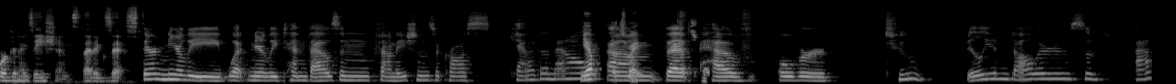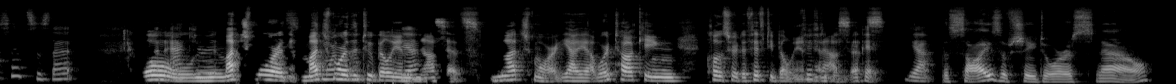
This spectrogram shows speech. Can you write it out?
organizations that exist. There are nearly, what, nearly 10,000 foundations across Canada now? Yep, that's um, right. That that's right. have over $2 billion of assets. Is that Oh, much more, much more, more than two billion yeah. in assets. Much more. Yeah, yeah. We're talking closer to fifty billion 50 in billion. assets. Okay. Yeah. The size of Chez Doris now.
